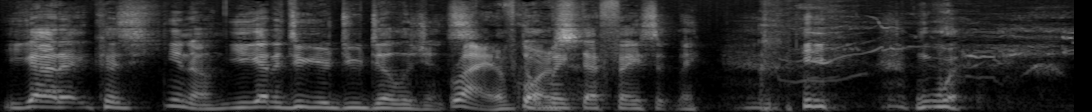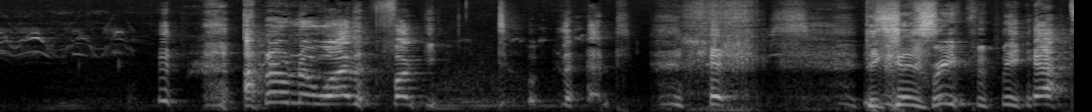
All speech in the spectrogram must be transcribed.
You got to because you know you got to do your due diligence. Right, of course. Don't make that face at me. I don't know why the fuck you do that. It's Because- creeping me out.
